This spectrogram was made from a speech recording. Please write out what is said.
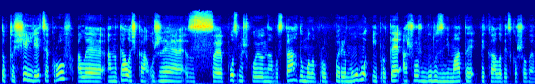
Тобто ще лється кров, але Наталочка уже з посмішкою на вустах думала про перемогу і про те, а що ж будуть знімати Пікалові з Кошовим.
